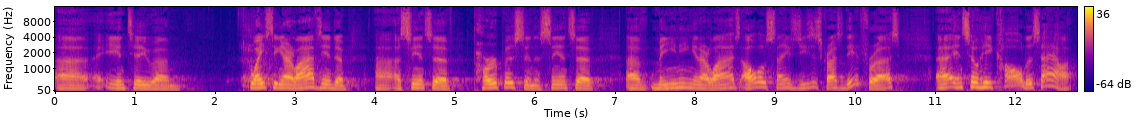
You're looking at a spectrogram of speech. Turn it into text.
uh, into um, wasting our lives into uh, a sense of purpose and a sense of, of meaning in our lives. All those things Jesus Christ did for us. and so he called us out.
